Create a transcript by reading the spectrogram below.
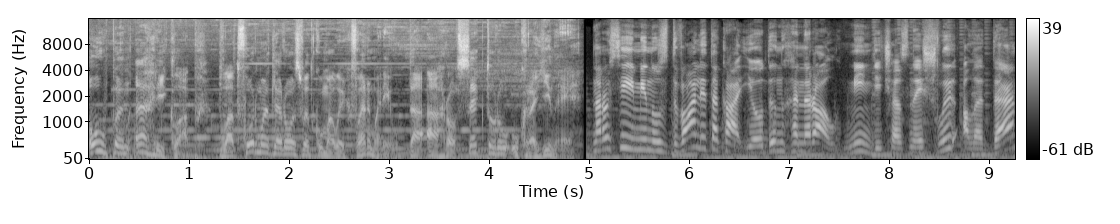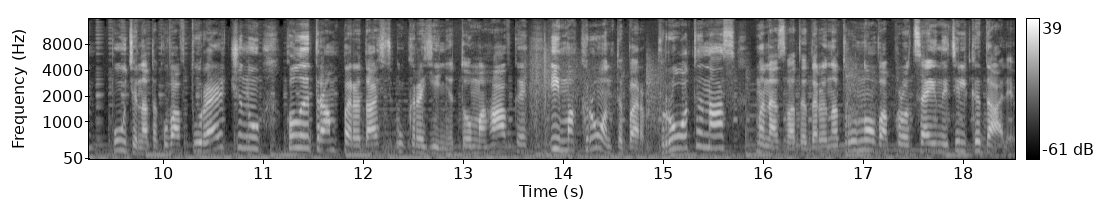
Open Agri Club – платформа для розвитку малих фермерів та агросектору України. На Росії мінус два літака і один генерал. Міндіча знайшли, але де Путін атакував Туреччину, коли Трамп передасть Україні томагавки. І Макрон тепер проти нас. Мене звати Дарина Трунова. Про це і не тільки далі.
